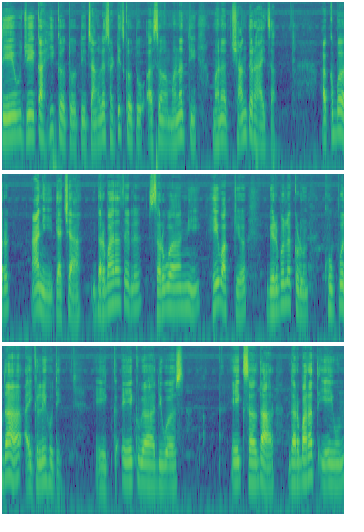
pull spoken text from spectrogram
देव जे काही करतो ते चांगल्यासाठीच करतो असं म्हणत ती म्हणत शांत राहायचा. अकबर आणि त्याच्या दरबारातील सर्वांनी हे वाक्य बिरबलाकडून खूपदा ऐकले होते. एक एक दिवस एक सरदार दरबारात येऊन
